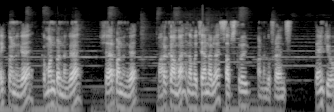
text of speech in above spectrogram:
லைக் பண்ணுங்கள் கமெண்ட் பண்ணுங்கள் ஷேர் பண்ணுங்கள் மறக்காமல் நம்ம சேனலை சப்ஸ்கிரைப் பண்ணுங்கள் ஃப்ரெண்ட்ஸ் தேங்க்யூ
